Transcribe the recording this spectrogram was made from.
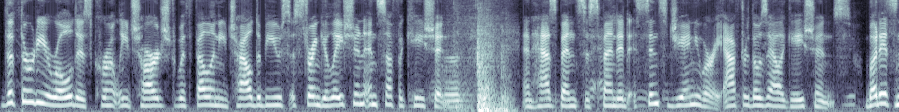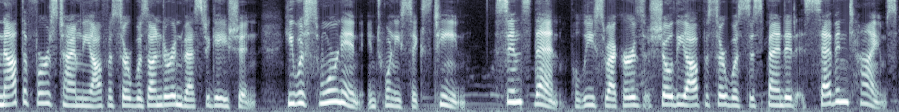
The 30 year old is currently charged with felony child abuse, strangulation, and suffocation and has been suspended since January after those allegations. But it's not the first time the officer was under investigation. He was sworn in in 2016. Since then, police records show the officer was suspended seven times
